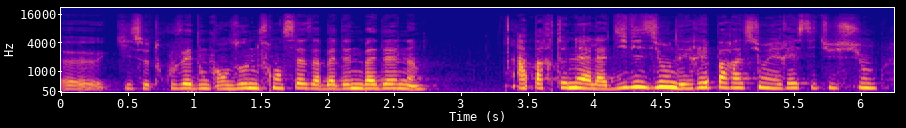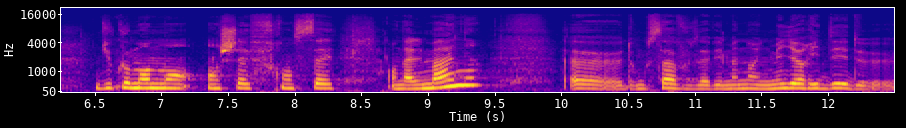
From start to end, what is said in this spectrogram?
euh, qui se trouvait donc en zone française à Baden-Baden, appartenaient à la division des réparations et restitutions du commandement en chef français en Allemagne. Euh, donc ça, vous avez maintenant une meilleure idée de,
